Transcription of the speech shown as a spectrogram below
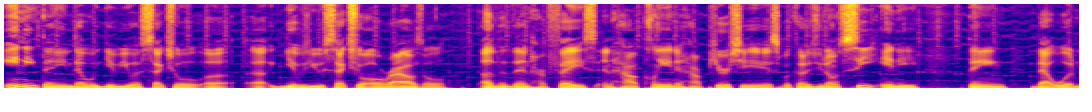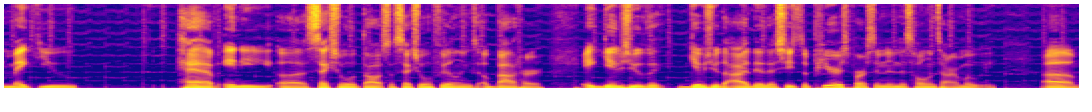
anything that would give you a sexual uh, uh, you sexual arousal other than her face and how clean and how pure she is because you don't see anything that would make you have any uh, sexual thoughts or sexual feelings about her. It gives you the gives you the idea that she's the purest person in this whole entire movie. Um,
